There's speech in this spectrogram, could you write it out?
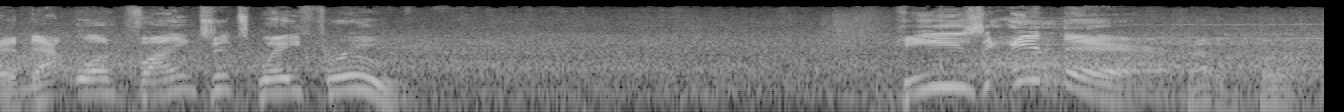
and that one finds its way through. He's in there. Batting third.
